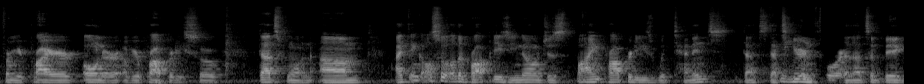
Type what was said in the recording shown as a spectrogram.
from your prior owner of your property so that's one um, I think also other properties, you know, just buying properties with tenants. That's that's mm-hmm. here in Florida. That's a big,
